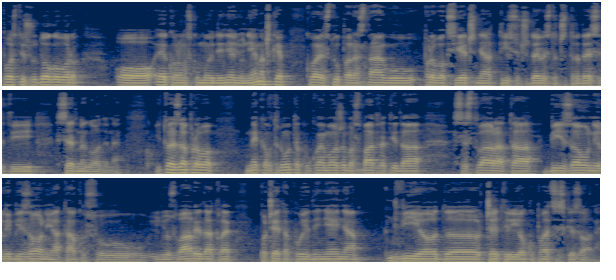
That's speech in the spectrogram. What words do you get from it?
postižu dogovor o ekonomskom ujedinjenju Njemačke koje stupa na snagu 1. siječnja 1947. godine. I to je zapravo nekav trenutak u kojem možemo smatrati da se stvara ta bizon ili bizonija kako su ju zvali, dakle početak ujedinjenja dvije od e, četiri okupacijske zone.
